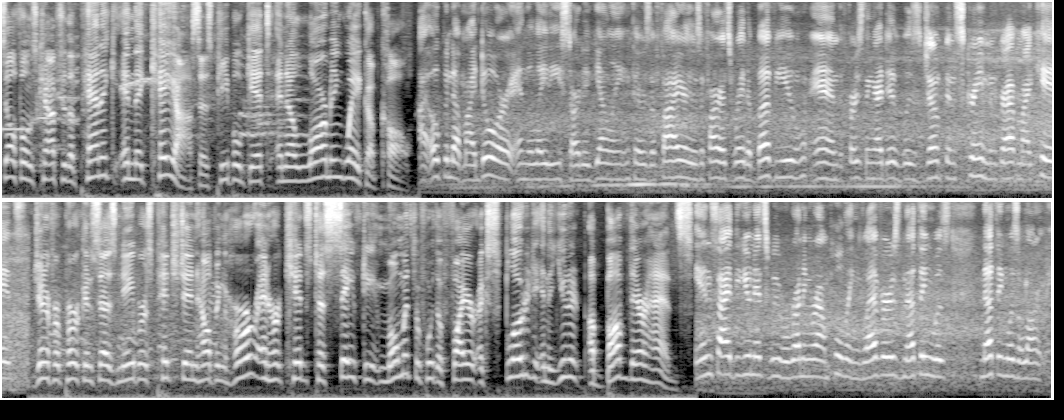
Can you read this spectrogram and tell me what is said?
Cell phones capture the panic and the chaos as people get an alarming wake up call. I opened up my door and the lady started yelling, There's a fire, there's a fire, it's right above you. And the first thing I did was jump and scream and grab my kids. Jennifer Perkins says neighbors pitched in, helping her and her kids to safety moments before the fire exploded in the unit above their heads. Inside the units, we were running around pulling levers. Nothing was, nothing was alarming.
